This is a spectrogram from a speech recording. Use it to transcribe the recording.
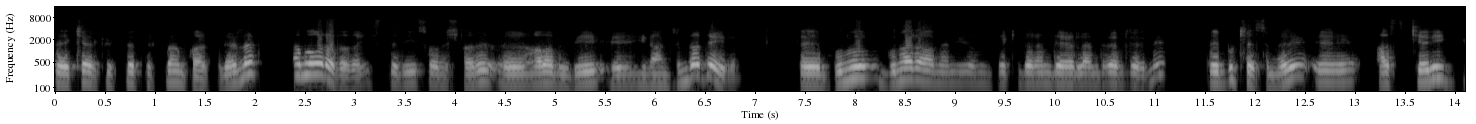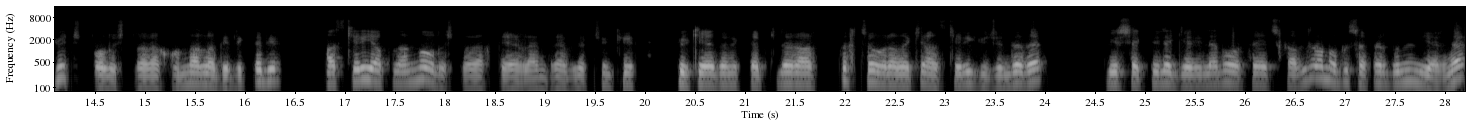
Kerkük'te Türkmen partilerle ama orada da istediği sonuçları alabildiği inancında değilim. Bunu buna rağmen önümüzdeki dönem değerlendirebilir mi? E, bu kesimleri e, askeri güç oluşturarak onlarla birlikte bir askeri yapılanma oluşturarak değerlendirebilir. Çünkü Türkiye'ye dönük tepkiler arttıkça oradaki askeri gücünde de bir şekliyle gerileme ortaya çıkabilir ama bu sefer bunun yerine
